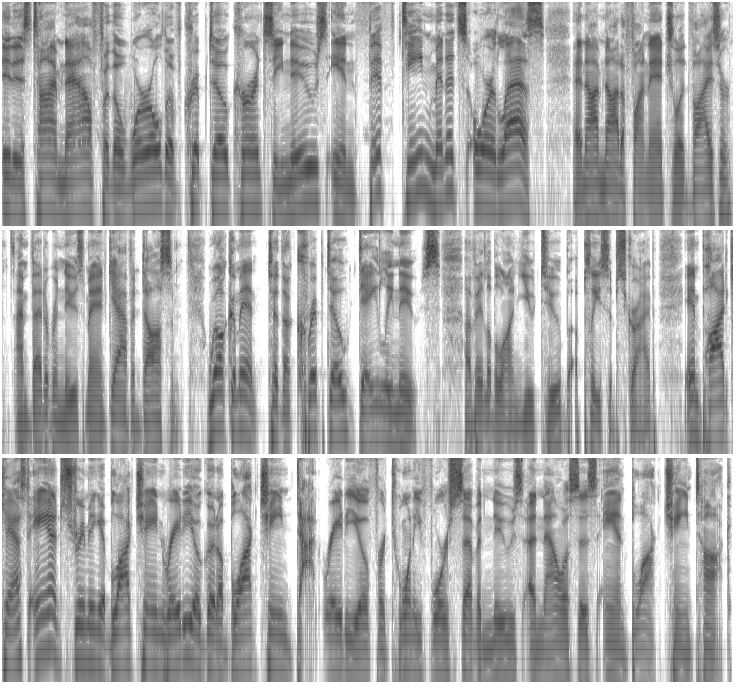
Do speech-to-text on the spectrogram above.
It is time now for the world of cryptocurrency news in 15 minutes or less. And I'm not a financial advisor. I'm veteran newsman Gavin Dawson. Welcome in to the Crypto Daily News. Available on YouTube. Please subscribe. In podcast and streaming at Blockchain Radio. Go to blockchain.radio for 24 7 news analysis and blockchain talk.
